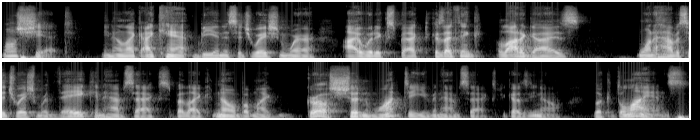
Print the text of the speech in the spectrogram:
well, shit. You know, like I can't be in a situation where I would expect, because I think a lot of guys want to have a situation where they can have sex, but like, no, but my girl shouldn't want to even have sex because, you know, look at the lions.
